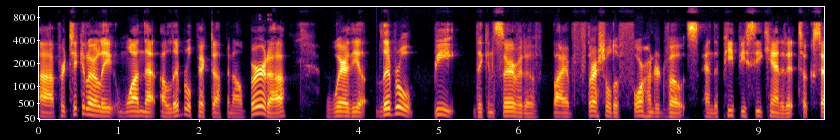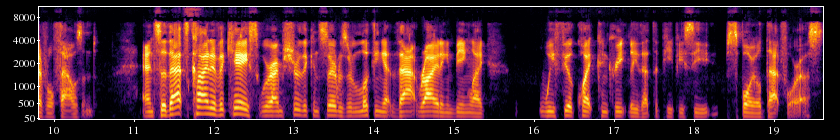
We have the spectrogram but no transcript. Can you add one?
uh, particularly one that a Liberal picked up in Alberta, where the Liberal beat the Conservative by a threshold of 400 votes, and the PPC candidate took several thousand. And so that's kind of a case where I'm sure the Conservatives are looking at that riding and being like, we feel quite concretely that the PPC spoiled that for us.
